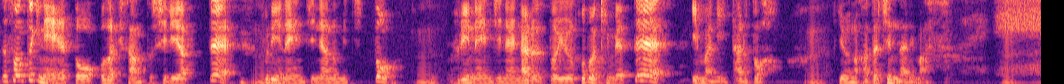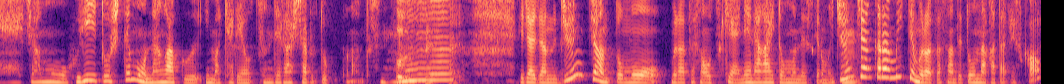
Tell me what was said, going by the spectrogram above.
で、その時に、えっ、と、尾崎さんと知り合って、うんフリーのエンジニアの道と、うん。フリーのエンジニアになるということを決めて、今に至るとうん。いうような形になります。へえ、じゃあもうフリーとしても長く今キャリアを積んでらっしゃるということなんですね。そうですね。はい。えじゃあ、じゃあ、あの、純ちゃんとも村田さんお付き合いね、長いと思うんですけども、純ちゃんから見て村田さんってどんな方ですか、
